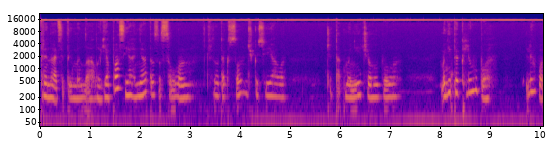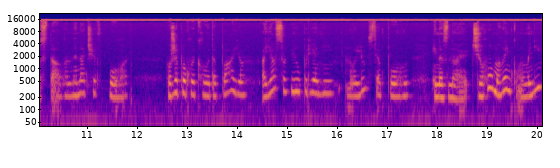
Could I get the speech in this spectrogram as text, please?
тринадцятий минало, я пас ягнята за селом. Чи то так сонечко сіяло, чи так мені чого було. Мені так любо, любо стало, неначе в Бога. Уже покликало до паю, а я собі у бур'яні молюся Богу і не знаю, чого маленькому мені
